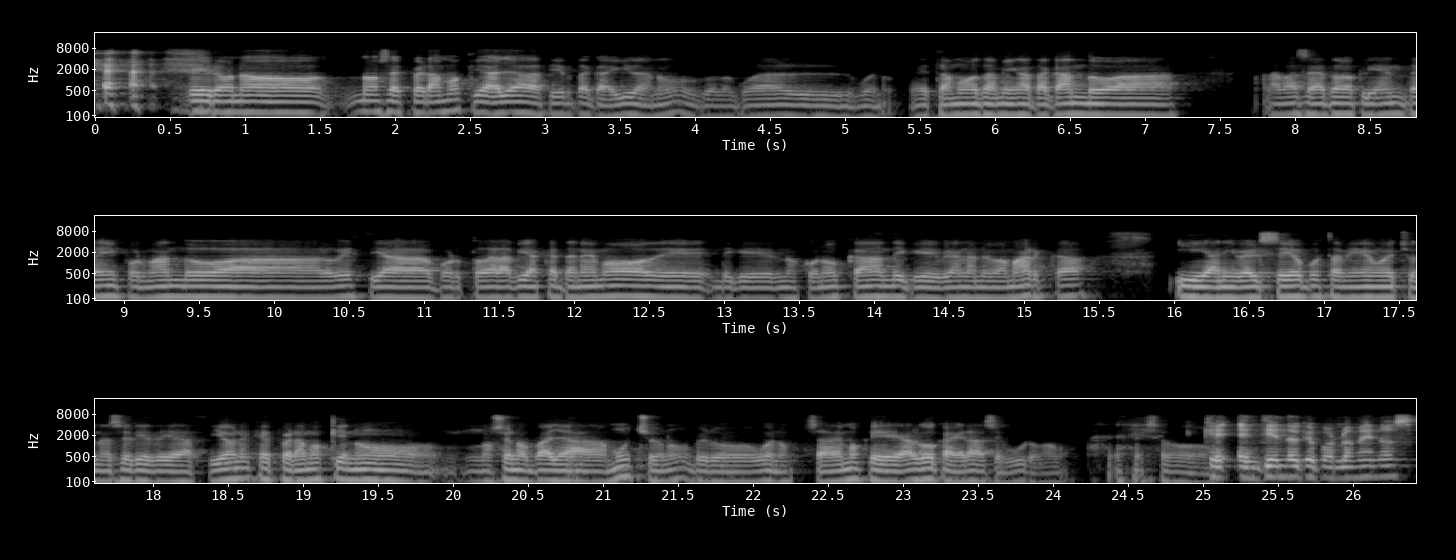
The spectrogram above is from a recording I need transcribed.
pero no, nos esperamos que haya cierta caída, ¿no? Con lo cual, bueno, estamos también atacando a, la base de todos los clientes, informando a lo bestia por todas las vías que tenemos de, de que nos conozcan, de que vean la nueva marca Y a nivel SEO, pues también hemos hecho una serie de acciones que esperamos que no, no se nos vaya mucho, ¿no? Pero bueno, sabemos que algo caerá seguro, vamos. Eso... Que entiendo que por lo menos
